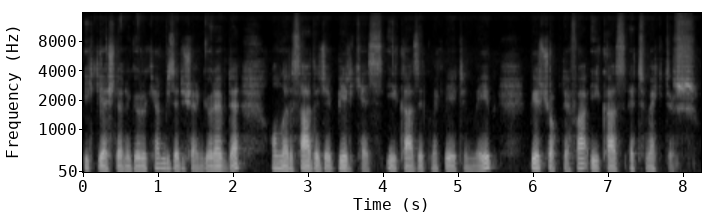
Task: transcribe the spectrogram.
ihtiyaçlarını görürken bize düşen görev de onları sadece bir kez ikaz etmekle yetinmeyip birçok defa ikaz etmektir.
